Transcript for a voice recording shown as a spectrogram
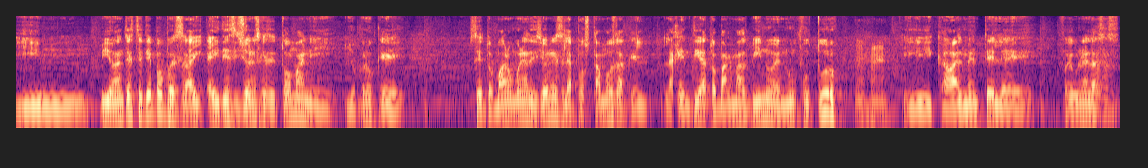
y, durante este tiempo, pues hay, hay, decisiones que se toman y yo creo que se tomaron buenas decisiones. Le apostamos a que la gente iba a tomar más vino en un futuro. Y cabalmente le, fue una de las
